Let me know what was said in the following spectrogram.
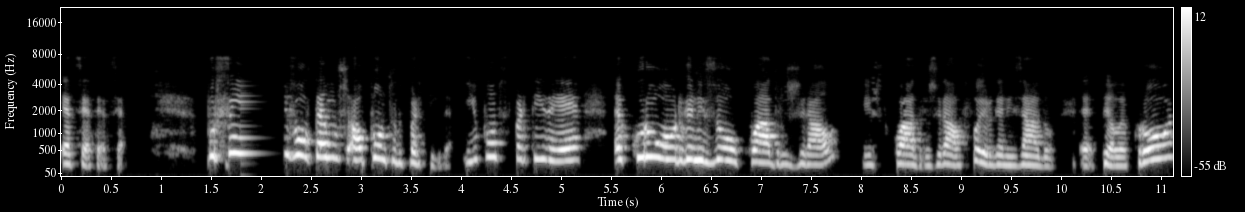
etc, etc. Por fim, e voltamos ao ponto de partida. E o ponto de partida é a coroa organizou o quadro geral, este quadro geral foi organizado eh, pela coroa,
